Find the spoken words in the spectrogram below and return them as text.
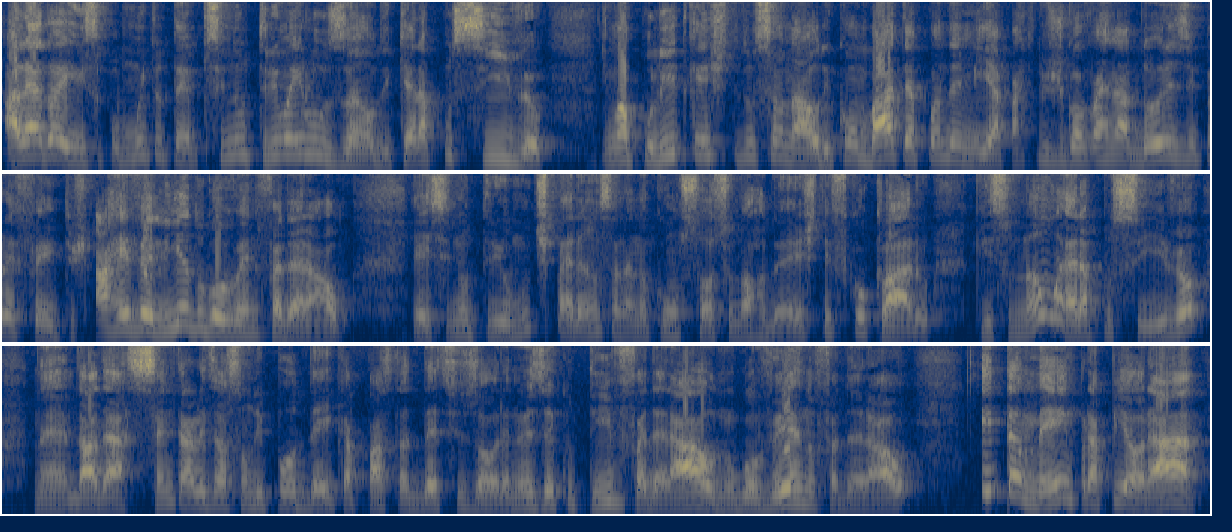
Aliado a isso, por muito tempo se nutriu a ilusão de que era possível uma política institucional de combate à pandemia a partir dos governadores e prefeitos à revelia do governo federal. E aí se nutriu muita esperança né, no consórcio Nordeste e ficou claro que isso não era possível, né, dada a centralização de poder e capacidade decisória no executivo federal, no governo federal. E também, para piorar,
